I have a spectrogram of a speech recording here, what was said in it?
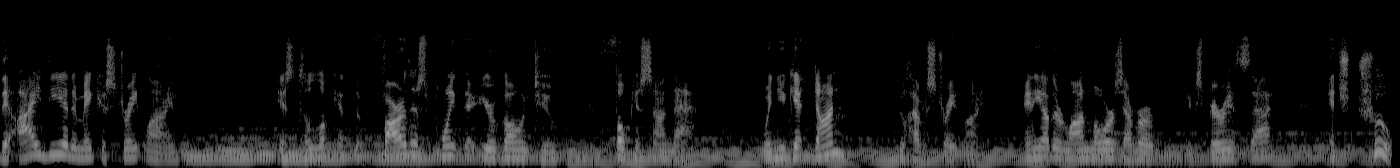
The idea to make a straight line is to look at the farthest point that you're going to focus on that. When you get done, you'll have a straight line. Any other lawnmowers ever experienced that? It's true.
